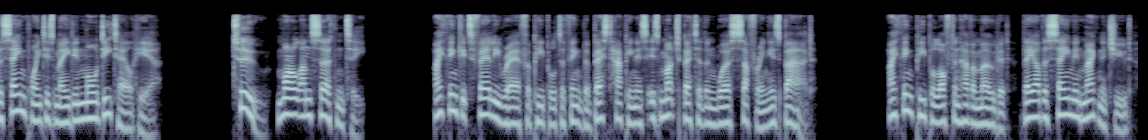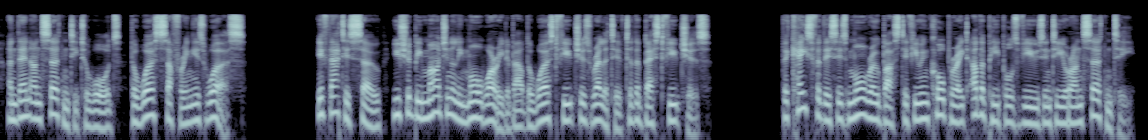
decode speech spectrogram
The same point is made in more detail here. 2. Moral uncertainty. I think it's fairly rare for people to think the best happiness is much better than worst suffering is bad. I think people often have a mode at, they are the same in magnitude, and then uncertainty towards, the worst suffering is worse. If that is so, you should be marginally more worried about the worst futures relative to the best futures. The case for this is more robust if you incorporate other people's views into your uncertainty,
